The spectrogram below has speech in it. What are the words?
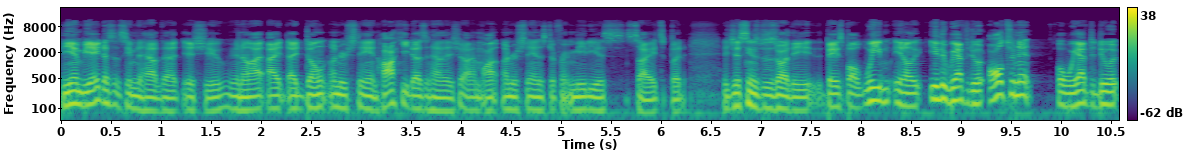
The NBA doesn't seem to have that issue. You know, I, I, I don't understand. Hockey doesn't have that issue. I understand it's different media sites, but it just seems bizarre. The baseball, we, you know, either we have to do it alternate or we have to do it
